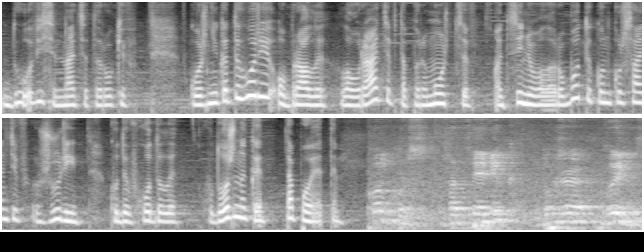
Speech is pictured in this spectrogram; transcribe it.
до 18 років. В кожній категорії обрали лауреатів та переможців, оцінювали роботи конкурсантів журі, куди входили художники та поети. конкурс за цей рік дуже виріс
